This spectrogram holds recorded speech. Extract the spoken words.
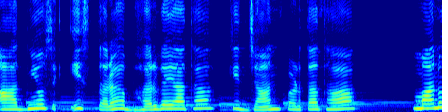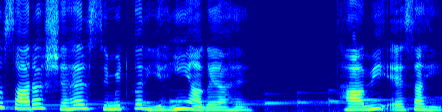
आदमियों से इस तरह भर गया था कि जान पड़ता था, मानो सारा शहर सिमटकर यहीं आ गया है। था भी ऐसा ही।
